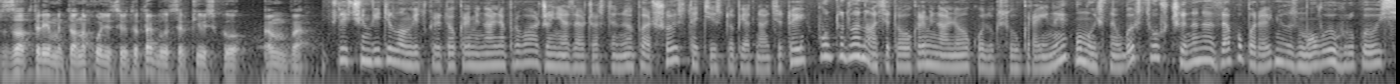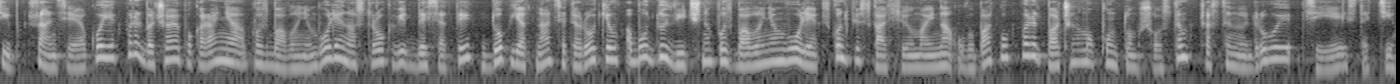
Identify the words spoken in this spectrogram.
Затримані та знаходяться в ТТ Білоцерківського МВ. Слідчим відділом відкрито кримінальне провадження за частиною першої статті 115 пункту 12 Кримінального кодексу України умисне вбивство вчинене за попередньою змовою групи осіб, санкція якої передбачає покарання позбавленням волі на строк від 10 до 15 років або довічним позбавленням волі з конфіскацією майна у випадку, передбаченому пунктом 6 частиною 2 цієї статті.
